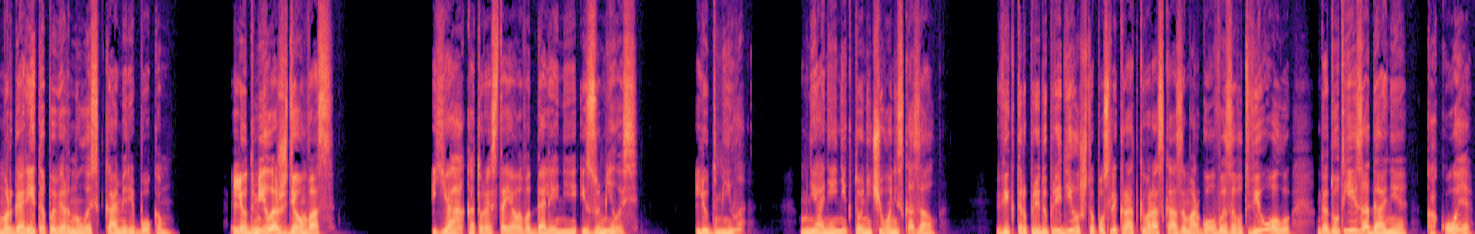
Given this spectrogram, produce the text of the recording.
Маргарита повернулась к камере боком. «Людмила, ждем вас!» Я, которая стояла в отдалении, изумилась. «Людмила?» Мне о ней никто ничего не сказал. Виктор предупредил, что после краткого рассказа Марго вызовут Виолу, дадут ей задание. Какое?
